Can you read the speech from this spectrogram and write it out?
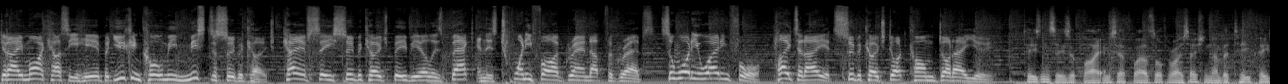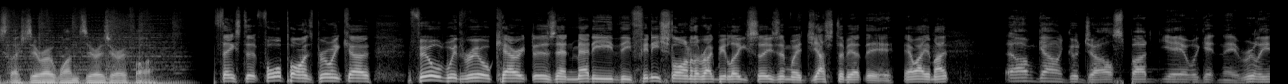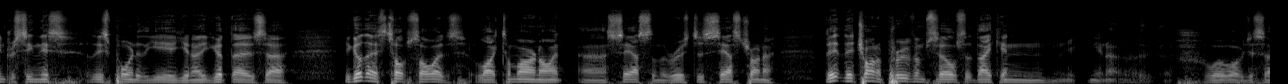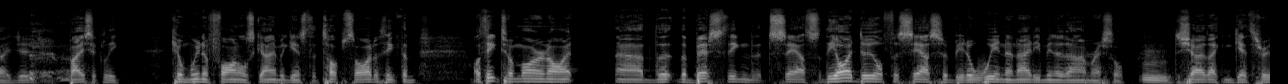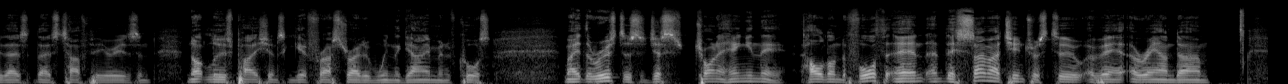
G'day, Mike Hussey here, but you can call me Mr. Supercoach. KFC Supercoach BBL is back and there's 25 grand up for grabs. So what are you waiting for? Play today at supercoach.com.au. T's and C's apply. New South Wales authorisation number TP slash 01005. Thanks to Four Pines Brewing Co., filled with real characters. And Matty, the finish line of the rugby league season, we're just about there. How are you, mate? I'm going good, Joel Spud. Yeah, we're getting there. Really interesting this this point of the year. You know, you got those uh, you got those top sides like tomorrow night, uh, South and the Roosters. South trying to they're, they're trying to prove themselves that they can, you know, what would you say? Basically, can win a finals game against the top side. I think the I think tomorrow night uh, the the best thing that South, the ideal for South would be to win an 80 minute arm wrestle Mm. to show they can get through those those tough periods and not lose patience and get frustrated and win the game. And of course, mate, the Roosters are just trying to hang in there, hold on to fourth, and, and there's so much interest too about around. Um,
